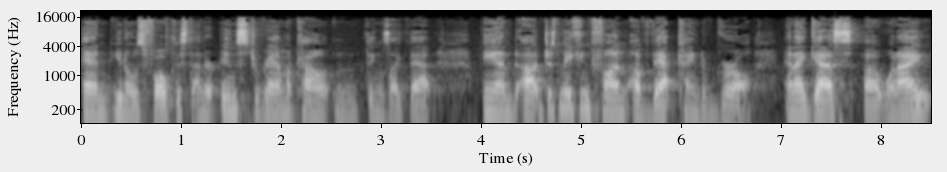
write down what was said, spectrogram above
and, you know, is focused on her Instagram account and things like that. And uh, just making fun of that kind of girl. And I guess uh, when I,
